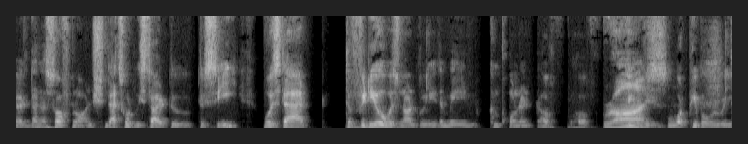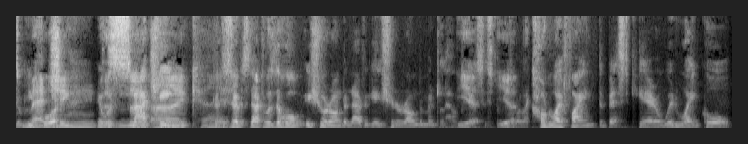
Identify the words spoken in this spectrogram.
uh, done a soft launch, that's what we started to to see was that the video was not really the main component of of right the, what people were really looking matching for. It was ser- matching okay. to the service. That was the whole issue around the navigation around the mental health Yeah, care system. yeah. So like, how do I find the best care? Where do I go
